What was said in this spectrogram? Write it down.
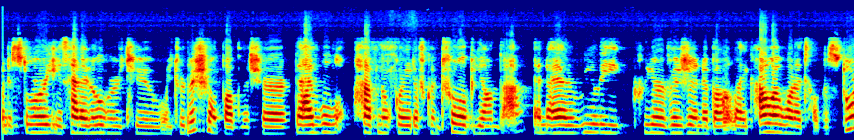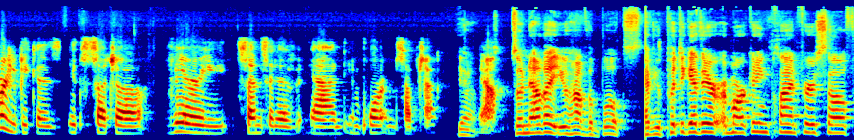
when a story is handed over to a traditional publisher, that I will have no creative control beyond that. And I had a really clear vision about like how I want to tell the story because it's such a very sensitive and important subject. Yeah. Yeah. So now that you have the books, have you put together a marketing plan for yourself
